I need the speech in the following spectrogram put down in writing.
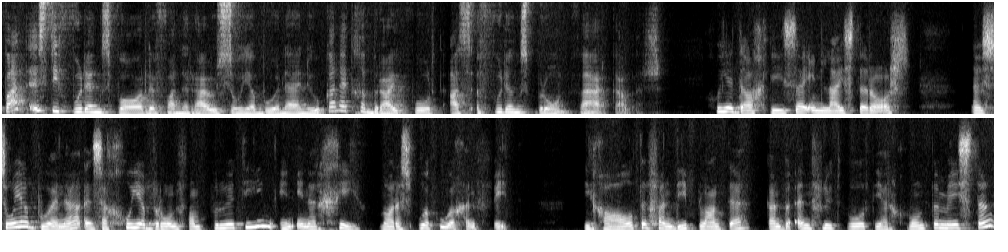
wat is die voedingswaarde van rou sojabone en hoe kan dit gebruik word as 'n voedingsbron vir herkouers? Goeiedag Lise en luisteraars. Nou sojabone is 'n goeie bron van proteïen en energie, maar is ook hoog in vet. Die gehalte van die plante kan beïnvloed word deur grondbemesting,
